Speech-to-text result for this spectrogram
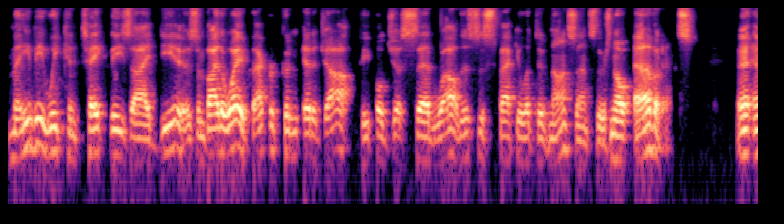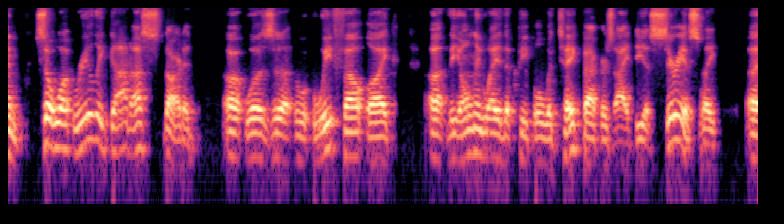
maybe we can take these ideas. And by the way, Becker couldn't get a job. People just said, well, this is speculative nonsense. There's no evidence. And, so, what really got us started uh, was uh, we felt like uh, the only way that people would take Becker's ideas seriously uh,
